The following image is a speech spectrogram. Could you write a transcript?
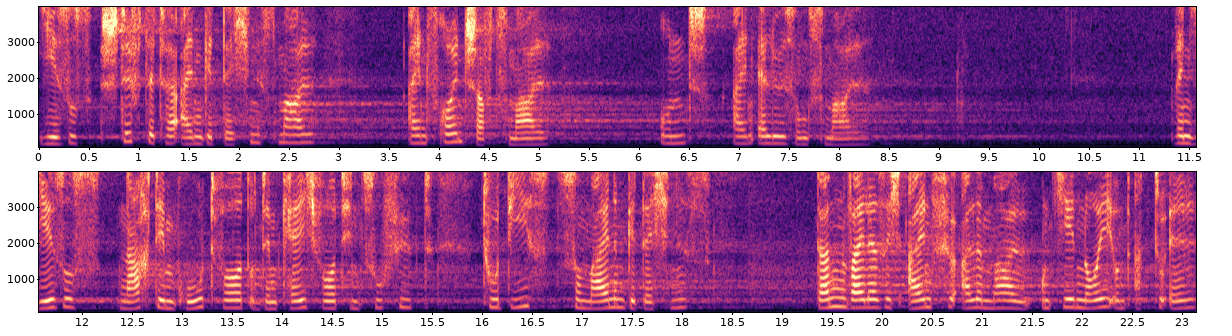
Jesus stiftete ein Gedächtnismahl, ein Freundschaftsmahl und ein Erlösungsmahl. Wenn Jesus nach dem Brotwort und dem Kelchwort hinzufügt, tut dies zu meinem Gedächtnis, dann weil er sich ein für allemal und je neu und aktuell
